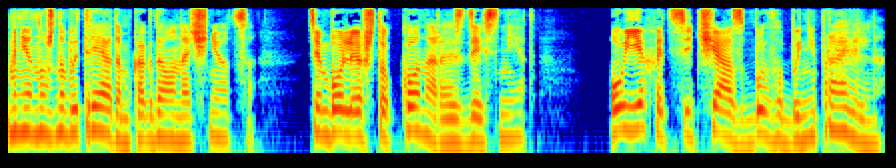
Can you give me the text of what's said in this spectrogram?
Мне нужно быть рядом, когда он начнется. Тем более, что Конора здесь нет. Уехать сейчас было бы неправильно».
